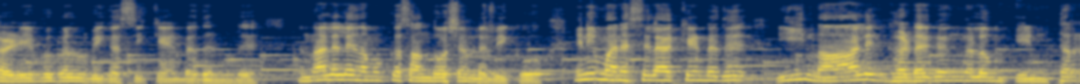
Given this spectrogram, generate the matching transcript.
കഴിവുകൾ വികസിക്കേണ്ടതുണ്ട്. എന്നാലല്ലേ നമുക്ക് സന്തോഷം ലഭിക്കൂ. ഇനി മനസ്സിലാക്കേണ്ടത് ഈ നാല് ഘടകങ്ങളും ഇന്റർ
